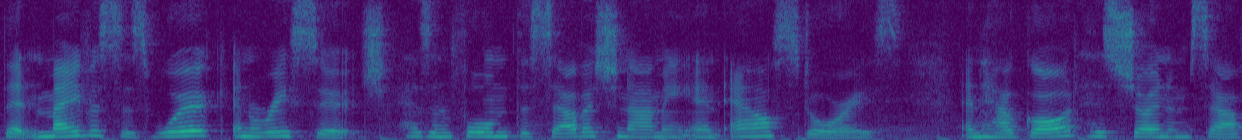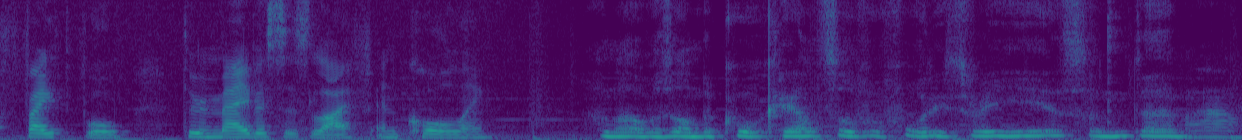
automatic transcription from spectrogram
that Mavis's work and research has informed the Salvation Army and our stories, and how God has shown himself faithful through Mavis's life and calling. And I was on the Corps Council for 43 years, and um, Wow.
